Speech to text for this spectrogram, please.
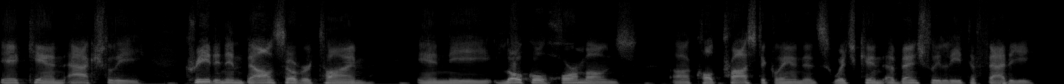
it can actually create an imbalance over time in the local hormones uh, called prostaglandins, which can eventually lead to fatty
